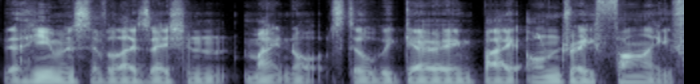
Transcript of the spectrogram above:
The human civilization might not still be going by Andre five.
